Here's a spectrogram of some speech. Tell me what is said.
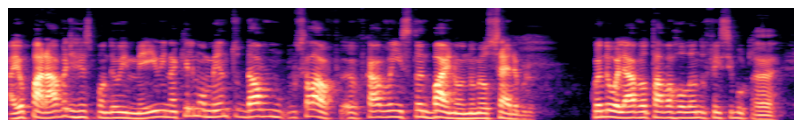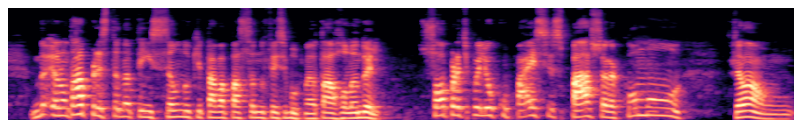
Aí eu parava de responder o e-mail e naquele momento dava, um, sei lá, eu ficava em stand-by no, no meu cérebro. Quando eu olhava, eu tava rolando o Facebook. É. Eu não tava prestando atenção no que tava passando no Facebook, mas eu tava rolando ele. Só pra, tipo, ele ocupar esse espaço, era como, sei lá, um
